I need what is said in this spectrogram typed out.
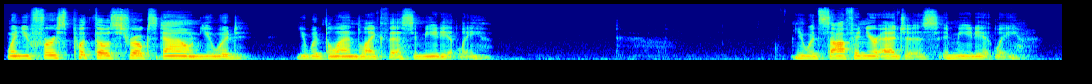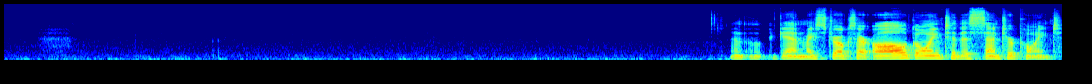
when you first put those strokes down. You would you would blend like this immediately. You would soften your edges immediately. And uh, again, my strokes are all going to the center point.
